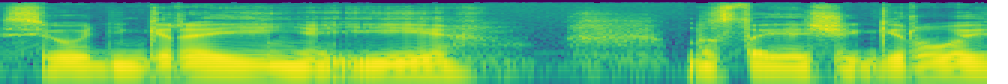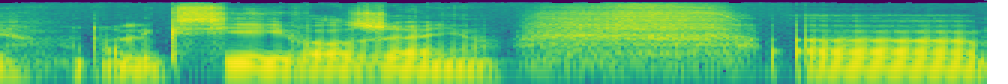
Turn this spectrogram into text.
сегодня героиня, и настоящий герой Алексей Волжанин. А,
